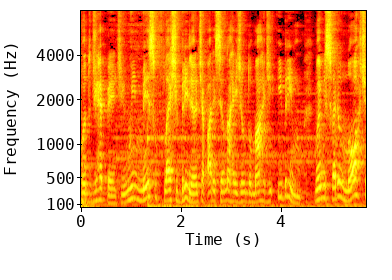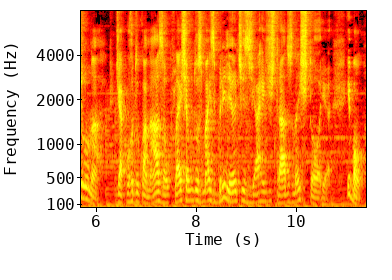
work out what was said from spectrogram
quando de repente um imenso flash brilhante apareceu na região do mar de Ibrium, no hemisfério norte lunar. De acordo com a NASA, o Flash é um dos mais brilhantes já registrados na história. E bom,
